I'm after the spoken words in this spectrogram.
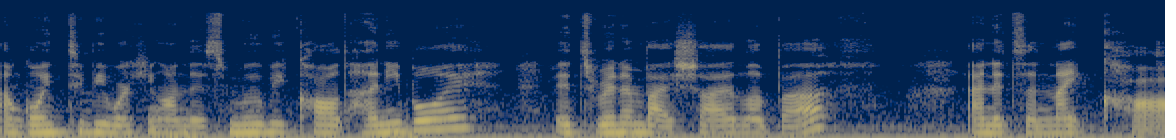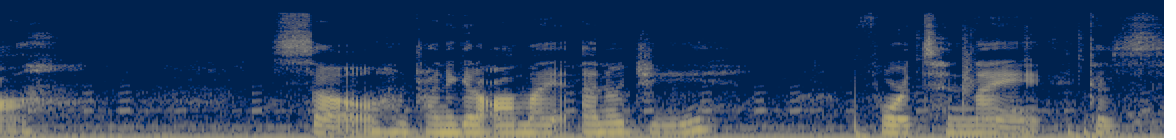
I'm going to be working on this movie called Honey Boy. It's written by Shia LaBeouf, and it's a night call. So I'm trying to get all my energy for tonight because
